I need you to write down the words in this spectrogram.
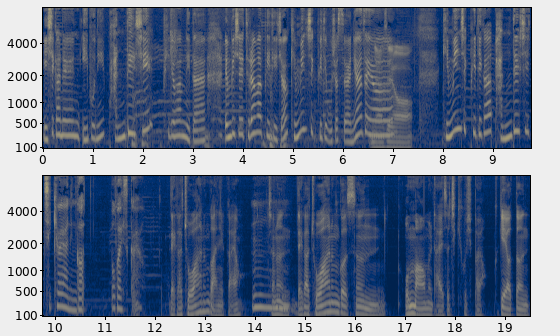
이 시간은 이분이 반드시 필요합니다. MBC 드라마 PD죠. 김민식 PD 모셨어요. 안녕하세요. 안녕하세요. 김민식 PD가 반드시 지켜야 하는 것 뭐가 있을까요? 내가 좋아하는 거 아닐까요? 음, 저는 내가 좋아하는 것은 온 마음을 다해서 지키고 싶어요. 그게 어떤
